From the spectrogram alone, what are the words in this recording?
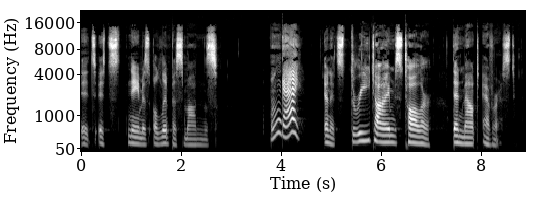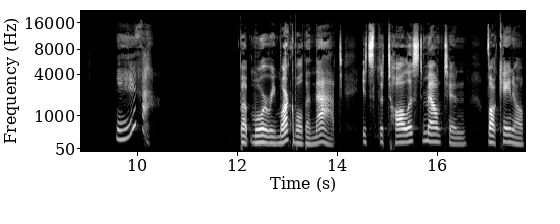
its its name is Olympus Mons, Okay. and it's three times taller than Mount Everest. Yeah. But more remarkable than that, it's the tallest mountain volcano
